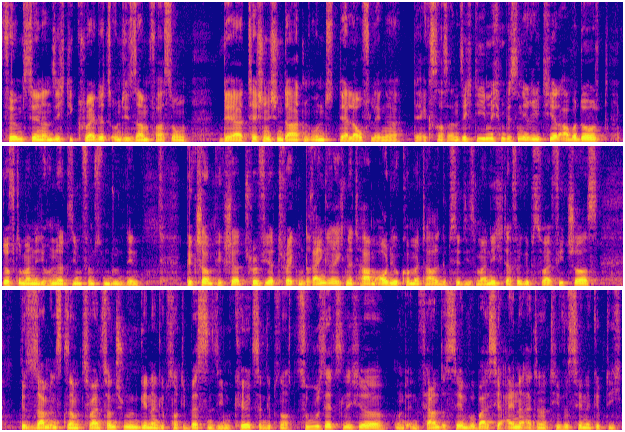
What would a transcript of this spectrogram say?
Filmszenen an sich, die Credits und die Zusammenfassung der technischen Daten und der Lauflänge der Extras an sich, die mich ein bisschen irritiert, aber dort dürfte man die 157 Minuten den Picture-in-Picture Trivia Track mit reingerechnet haben. Audiokommentare gibt es hier diesmal nicht. Dafür gibt es zwei Features, die zusammen insgesamt 22 Minuten gehen. Dann gibt es noch die besten sieben Kills. Dann gibt es noch zusätzliche und entfernte Szenen, wobei es hier eine alternative Szene gibt, die ich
